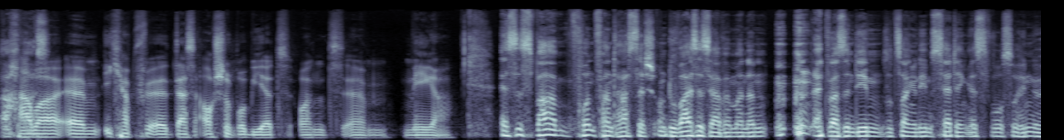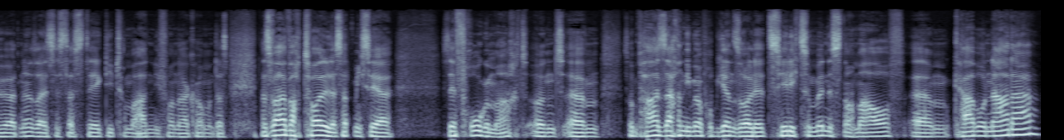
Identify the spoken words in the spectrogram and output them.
Ach, Aber ähm, ich habe äh, das auch schon probiert und ähm, mega. Es ist, war von fantastisch und du weißt es ja, wenn man dann etwas in dem, sozusagen in dem Setting ist, wo es so hingehört, ne? sei es das Steak, die Tomaten, die von da kommen und das. Das war einfach toll, das hat mich sehr, sehr froh gemacht. Und ähm, so ein paar Sachen, die man probieren sollte, zähle ich zumindest nochmal auf. Ähm, Carbonada,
